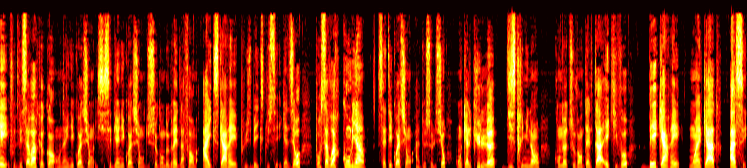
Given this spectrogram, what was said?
Et vous devez savoir que quand on a une équation, ici c'est bien une équation du second degré de la forme ax carré plus bx plus c égale 0, pour savoir combien cette équation a de solutions, on calcule le discriminant qu'on note souvent delta équivaut b carré moins 4 ac.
